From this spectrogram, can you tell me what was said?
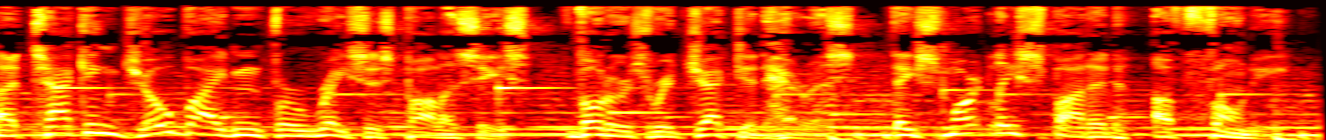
attacking Joe Biden for racist policies. Voters rejected Harris. They smartly spotted a phony.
